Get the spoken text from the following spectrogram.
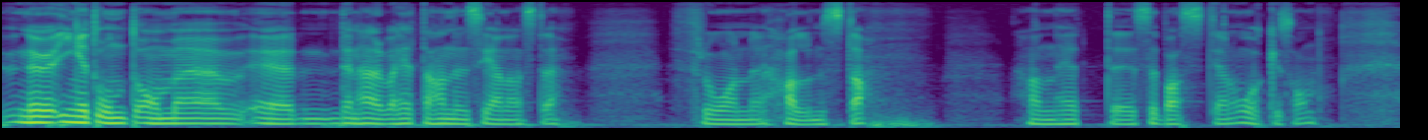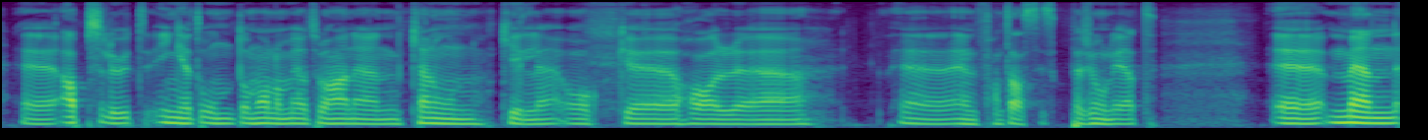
nu, inget ont om eh, eh, den här, vad hette han den senaste? Från Halmstad. Han hette Sebastian Åkesson. Eh, absolut inget ont om honom. Jag tror han är en kanonkille och eh, har eh, eh en fantastisk personlighet. Eh, men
